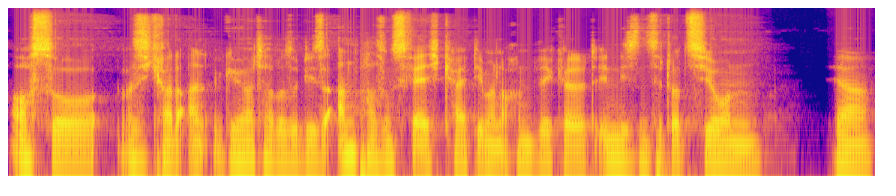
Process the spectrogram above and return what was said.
Auch so, was ich gerade gehört habe, so diese Anpassungsfähigkeit, die man auch entwickelt in diesen Situationen. Ja.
